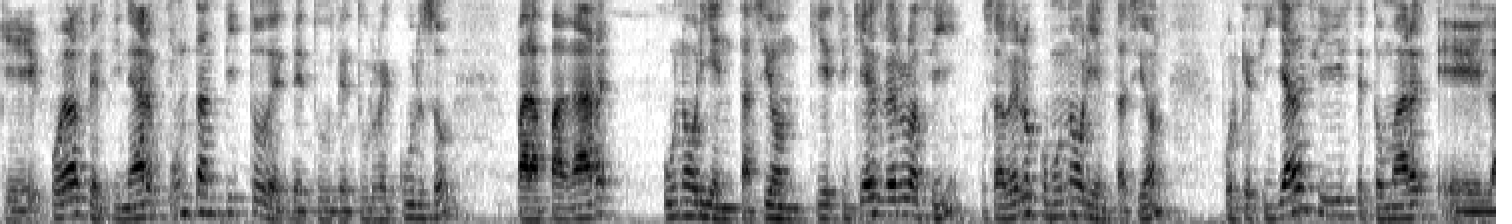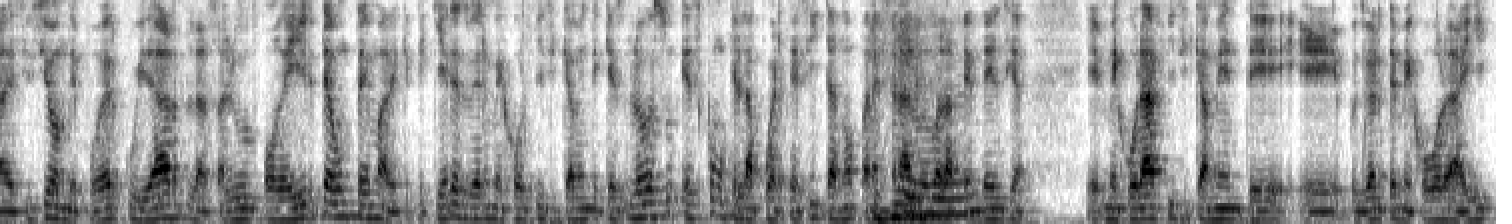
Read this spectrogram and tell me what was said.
que puedas destinar un tantito de, de, tu, de tu recurso para pagar una orientación. Si quieres verlo así, o sea, verlo como una orientación, porque si ya decidiste tomar eh, la decisión de poder cuidar la salud o de irte a un tema de que te quieres ver mejor físicamente, que es, luego es, es como que la puertecita, ¿no? Para entrar luego a la tendencia, eh, mejorar físicamente, eh, pues verte mejor ahí,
